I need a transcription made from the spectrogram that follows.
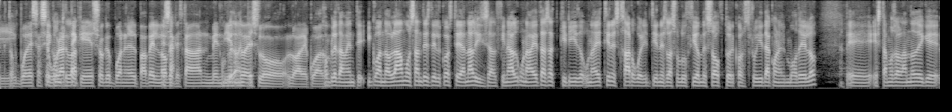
y puedes asegurarte que eso que pone en el papel, ¿no? que te están vendiendo es lo, adecuado. Completamente. Y cuando hablábamos antes del coste de análisis, al final, una vez has adquirido, una vez tienes hardware y tienes la solución de software construida con el modelo, eh, estamos hablando de que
